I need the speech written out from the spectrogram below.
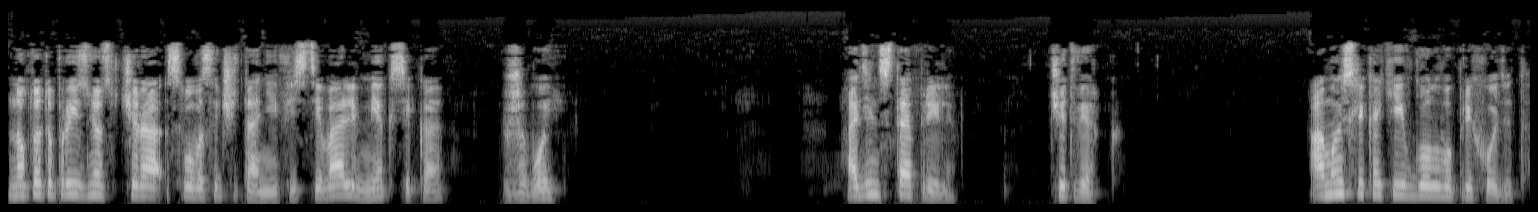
Но кто-то произнес вчера словосочетание «фестиваль», «Мексика», «живой». 11 апреля. Четверг. А мысли какие в голову приходят?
